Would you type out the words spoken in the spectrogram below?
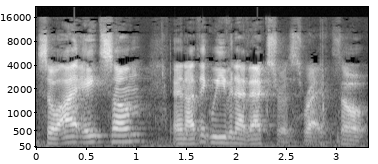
So I ate some, and I think we even have extras, right? So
